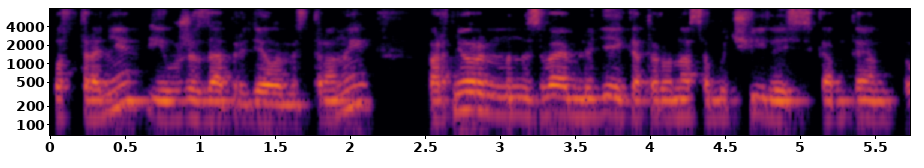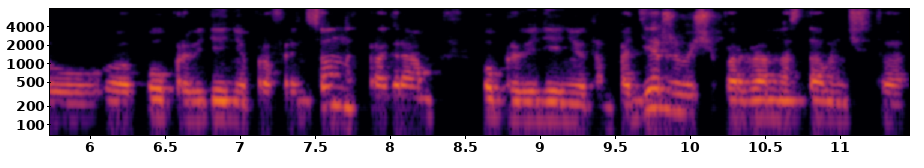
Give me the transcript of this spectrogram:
по стране и уже за пределами страны. Партнерами мы называем людей, которые у нас обучились контенту э, по проведению профориентационных программ, по проведению там, поддерживающих программ наставничества,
